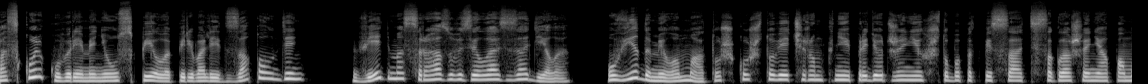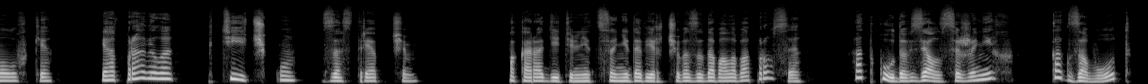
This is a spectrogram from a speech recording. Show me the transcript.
Поскольку время не успело перевалить за полдень, ведьма сразу взялась за дело. Уведомила матушку, что вечером к ней придет жених, чтобы подписать соглашение о помолвке, и отправила птичку за стряпчем. Пока родительница недоверчиво задавала вопросы, откуда взялся жених, как зовут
